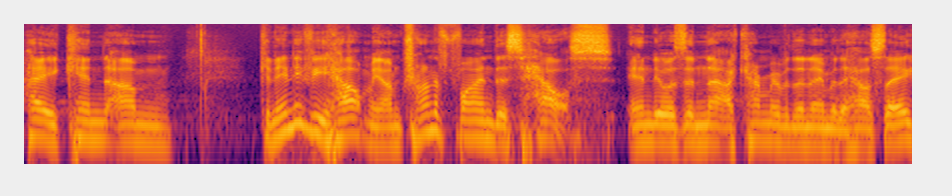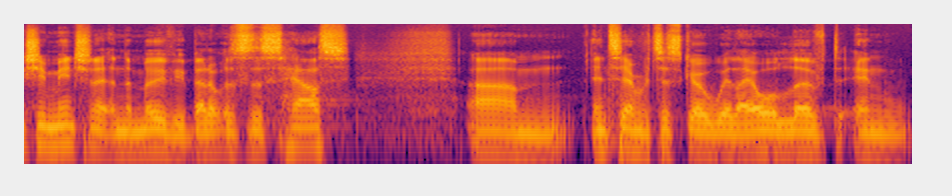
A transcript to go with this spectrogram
Hey, can, um, Can any of you help me? I'm trying to find this house. And there was a, I can't remember the name of the house. They actually mention it in the movie, but it was this house um, in San Francisco where they all lived and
